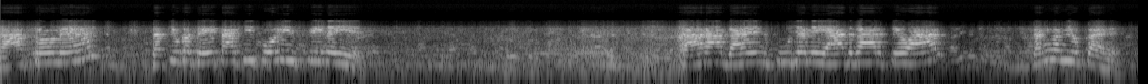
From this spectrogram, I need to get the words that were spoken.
शास्त्रों में सत्युग त्रेता की कोई हिस्ट्री नहीं है। सारा गायन, पूजन, यादगार त्योहार संगम युग का है।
